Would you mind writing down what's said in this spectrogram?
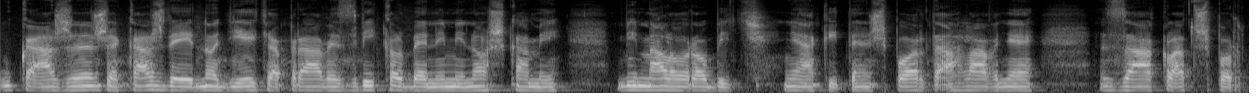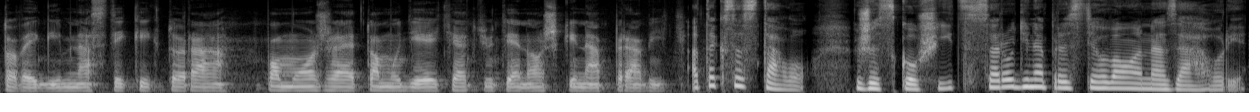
ukáže, že každé jedno dieťa práve s vyklbenými nožkami by malo robiť nejaký ten šport a hlavne základ športovej gymnastiky, ktorá pomôže tomu dieťaťu tie nožky napraviť. A tak sa stalo, že z Košíc sa rodina presťahovala na Záhorie,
